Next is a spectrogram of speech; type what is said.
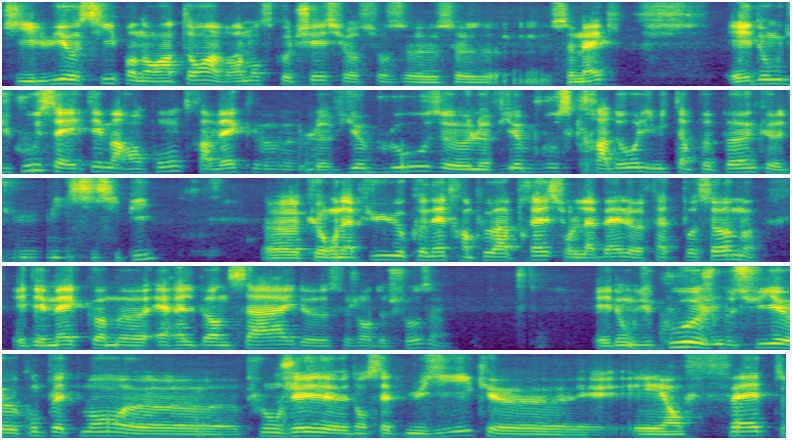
qui lui aussi pendant un temps a vraiment scotché sur, sur ce, ce, mec. Et donc du coup, ça a été ma rencontre avec le, vieux blues, le vieux blues crado, limite un peu punk du Mississippi, euh, qu'on a pu connaître un peu après sur le label Fat Possum, et des mecs comme euh, R.L. Burnside, euh, ce genre de choses. Et donc du coup, je me suis complètement plongé dans cette musique, et, et, en fait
